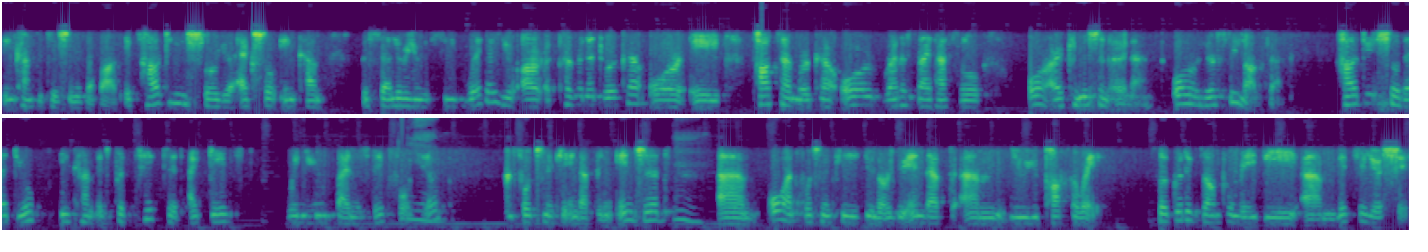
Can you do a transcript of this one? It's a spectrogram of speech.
income protection is about. It's how do you ensure your actual income the salary you receive, whether you are a permanent worker or a part-time worker or run a side hustle or are a commission earner or you're a freelancer. How do you show that your income is protected against when you, by mistake, fall Yeah. ill, unfortunately end up being injured, um, or unfortunately, you know, you end up, um, you, you pass away. So a good example may be, um, let's say you're a chef,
